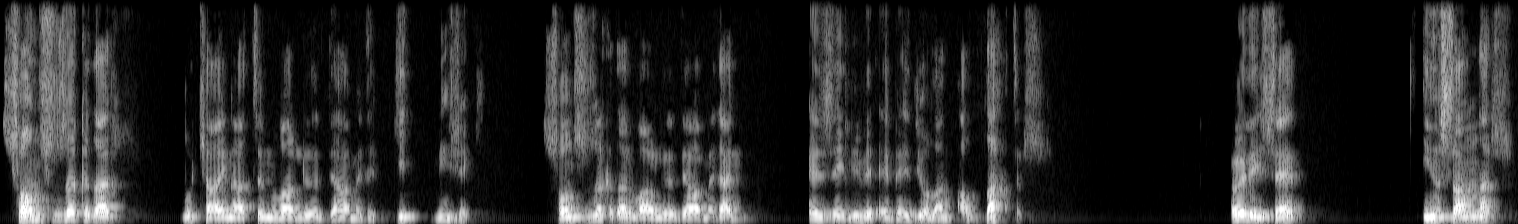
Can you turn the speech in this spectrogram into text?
Sonsuza kadar bu kainatın varlığı devam edip gitmeyecek. Sonsuza kadar varlığı devam eden ezeli ve ebedi olan Allah'tır. Öyleyse insanlar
